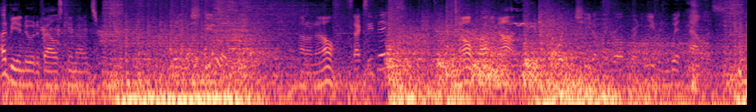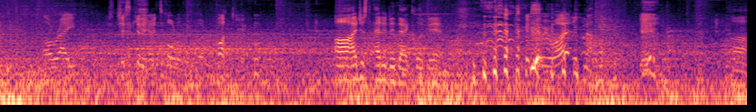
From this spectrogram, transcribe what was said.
I'd be into it if Alice came out and screamed. What do we should do to it, I don't know. Sexy things? No, probably not. I wouldn't cheat on my girlfriend even with Alice. All right. Just kidding. I totally would. Fuck you. Uh, I just edited that clip in. Wait, what? No. Uh,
